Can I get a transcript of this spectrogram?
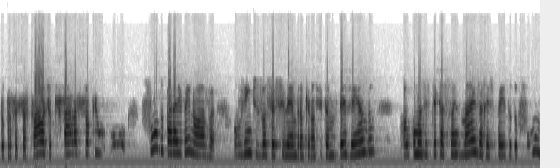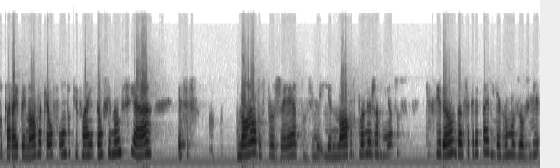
do professor Cláudio que fala sobre o, o Fundo Paraíba Inova. Ouvintes, vocês se lembram que nós ficamos devendo algumas explicações mais a respeito do Fundo Paraíba Inova, que é o fundo que vai então financiar esses novos projetos e, e novos planejamentos que virão da secretaria. Vamos ouvir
